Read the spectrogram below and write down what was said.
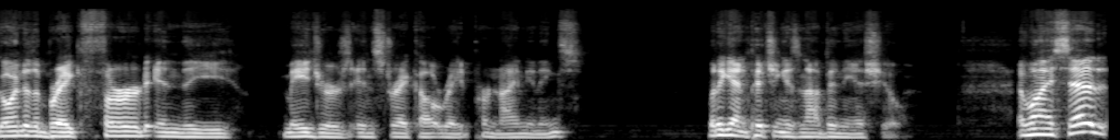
go into the break third in the majors in strikeout rate per nine innings. But again, pitching has not been the issue. And when I said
